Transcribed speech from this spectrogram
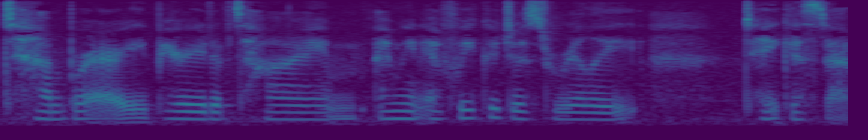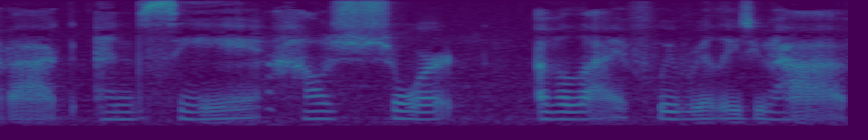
temporary period of time. I mean, if we could just really take a step back and see how short of a life we really do have.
